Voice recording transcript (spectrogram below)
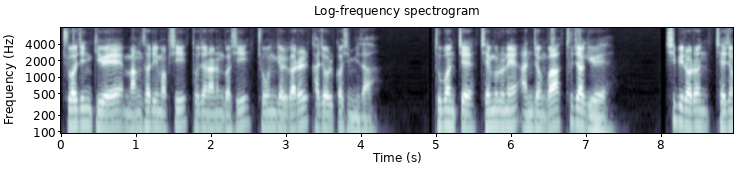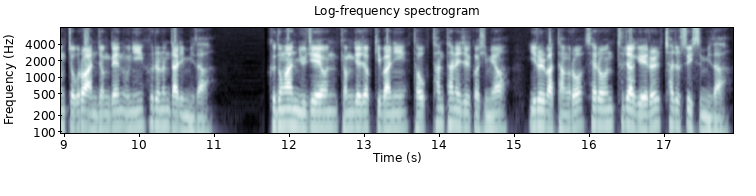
주어진 기회에 망설임 없이 도전하는 것이 좋은 결과를 가져올 것입니다. 두 번째, 재물운의 안정과 투자 기회. 11월은 재정적으로 안정된 운이 흐르는 달입니다. 그동안 유지해온 경제적 기반이 더욱 탄탄해질 것이며 이를 바탕으로 새로운 투자 기회를 찾을 수 있습니다.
